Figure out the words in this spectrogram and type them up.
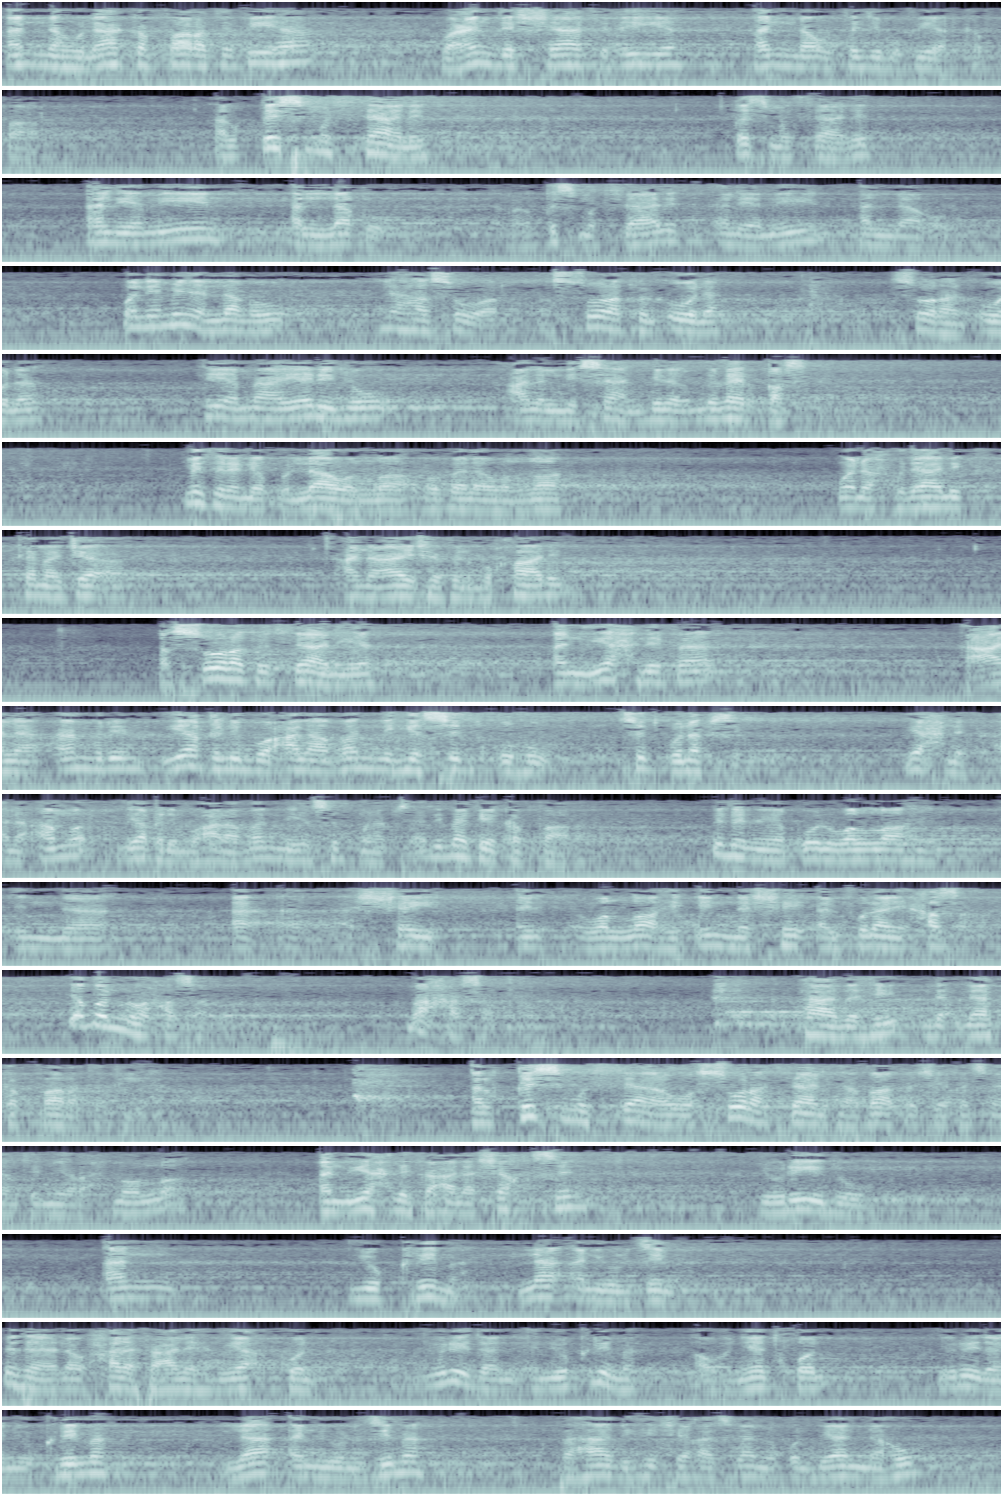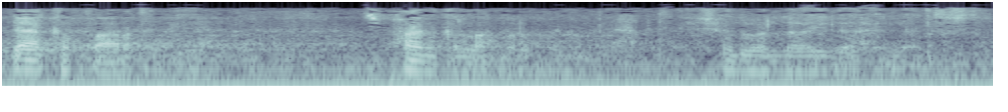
أنه لا كفارة فيها وعند الشافعية أنه تجب فيها الكفارة. القسم الثالث القسم الثالث اليمين اللغو. القسم الثالث اليمين اللغو. واليمين اللغو لها صور. الصورة الأولى الصورة الأولى هي ما يرد على اللسان بغير قصد. مثل أن يقول لا والله وبلا والله ونحو ذلك كما جاء عن عائشة في البخاري الصورة الثانية أن يحلف على أمر يغلب على ظنه صدقه صدق نفسه. يحلف على أمر يغلب على ظنه صدق نفسه. هذه ما فيها كفارة. مثل أن يقول والله إن الشيء والله إن الشيء الفلاني حصل. يظنه حصل. ما حصل. هذه لا كفارة فيها. القسم الثاني والصورة الثالثة أضاف شيخ الإسلام تيمية رحمه الله أن يحلف على شخص يريد أن يكرمه لا أن يلزمه. مثلا لو حلف عليه أن يأكل يريد أن يكرمه أو أن يدخل يريد أن يكرمه لا أن يلزمه. فهذه شيخ الإسلام يقول بأنه لا كفارة فيها. سبحانك اللهم ربنا وبحمدك أشهد أن لا إله إلا أنت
